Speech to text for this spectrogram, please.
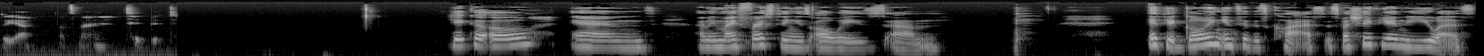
so yeah, that's my tidbit. Yeka O, and I mean, my first thing is always um, if you're going into this class, especially if you're in the US,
